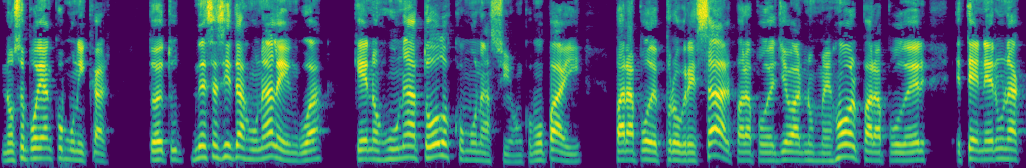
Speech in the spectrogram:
no se podían comunicar. Entonces tú necesitas una lengua que nos una a todos como nación, como país, para poder progresar, para poder llevarnos mejor, para poder eh, tener una,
